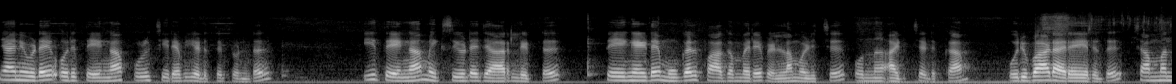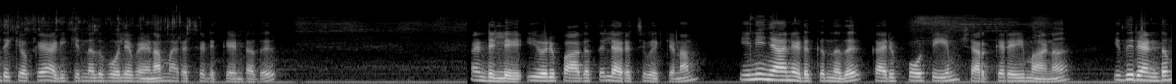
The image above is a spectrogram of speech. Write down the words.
ഞാനിവിടെ ഒരു തേങ്ങ ഫുൾ ചിരവി എടുത്തിട്ടുണ്ട്. ഈ തേങ്ങ മിക്സിയുടെ ജാറിലിട്ട് തേങ്ങയുടെ മുകൾ ഭാഗം വരെ വെള്ളമൊഴിച്ച് ഒന്ന് അടിച്ചെടുക്കാം. ഒരുപാട് അരയരുത്. ചമ്മന്തിക്കൊക്കെ അടിക്കുന്നത് പോലെ വേണം അരച്ചെടുക്കേണ്ടത്. കണ്ടില്ലേ ഈ ഒരു പാകത്തിൽ അരച്ച് വെക്കണം. ഇനി ഞാൻ എടുക്കുന്നത് കരിപ്പോട്ടിയും ശർക്കരയുമാണ്. ഇത് രണ്ടും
